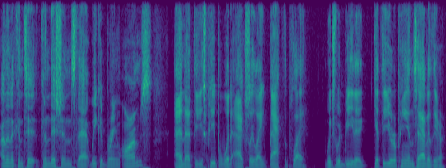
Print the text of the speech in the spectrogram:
under the con- conditions that we could bring arms and that these people would actually like back the play, which would be to get the Europeans out of there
